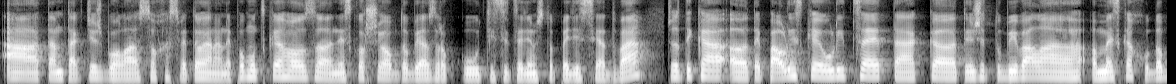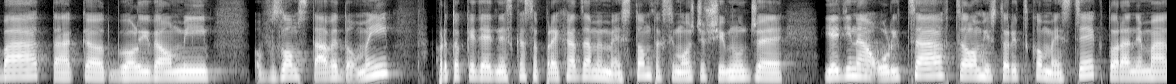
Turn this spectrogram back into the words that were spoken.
a tam taktiež bola socha svätého Jana Nepomuckého z neskoršieho obdobia z roku 1752. Čo sa týka e, tej Paulínskej ulice, tak e, tým, že tu bývala mestská chudoba, tak e, boli veľmi v zlom stave domy Preto keď aj dneska sa prechádzame mestom, tak si môžete všimnúť, že jediná ulica v celom historickom meste, ktorá nemá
